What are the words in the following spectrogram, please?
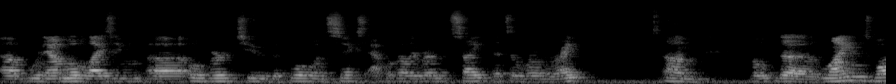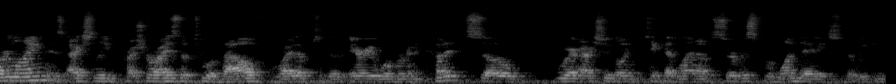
Um, we're now mobilizing uh, over to the 416 Apple Valley Road site that's over on the right. Um, the, the Lyons water line is actually pressurized up to a valve right up to the area where we're going to cut it. So we're actually going to take that line out of service for one day so that we can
